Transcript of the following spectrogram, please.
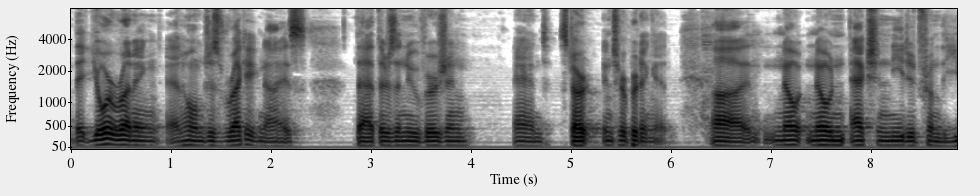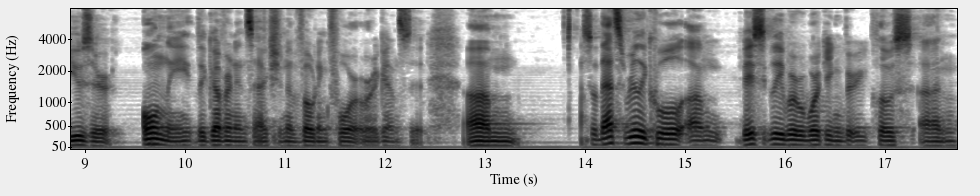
that you're running at home just recognize that there's a new version and start interpreting it. Uh, no, no action needed from the user, only the governance action of voting for or against it. Um, so that's really cool. Um, basically, we're working very close on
